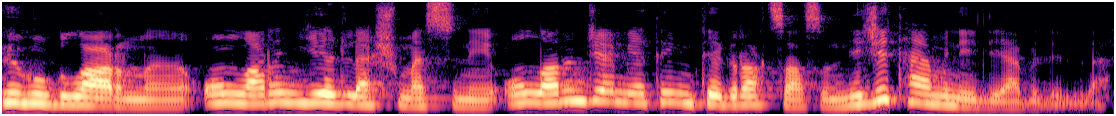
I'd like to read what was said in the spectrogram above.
hüquqlarını, onların yerləşməsini, onların cəmiyyətə inteqrasiyasını necə təmin edə bilirlər?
